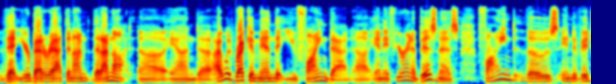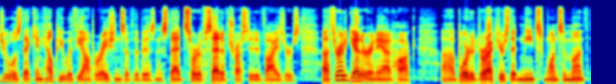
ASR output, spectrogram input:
that you're better at than I'm that I'm not. Uh, and uh, I would recommend that you find that. Uh, and if you're in a business, find those individuals that can help you with the operations of the business. That sort of set of trusted advisors. Uh, throw together an ad hoc board of directors that meets once a month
